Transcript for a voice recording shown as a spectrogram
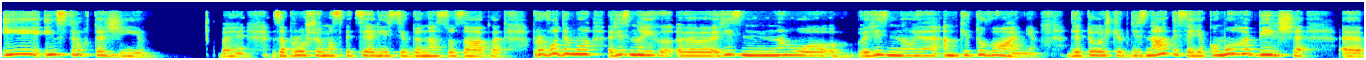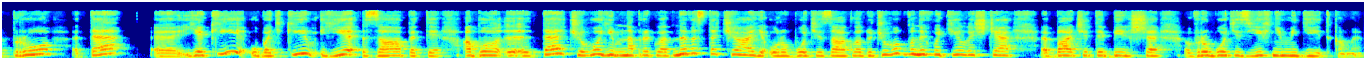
і інструктажі. Ми запрошуємо спеціалістів до нас у заклад, проводимо різної, е, різного, різне анкетування для того, щоб дізнатися якомога більше е, про те, е, які у батьків є запити, або е, те, чого їм, наприклад, не вистачає у роботі закладу, чого б вони хотіли ще е, бачити більше в роботі з їхніми дітками.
